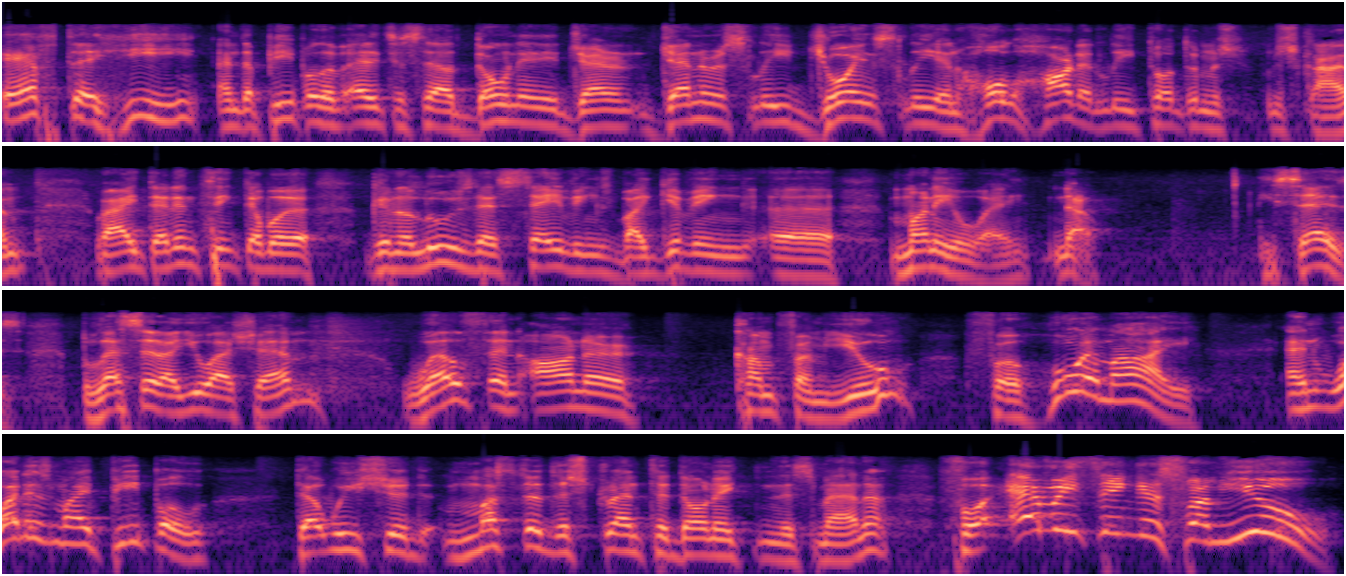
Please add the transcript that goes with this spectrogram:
after he and the people of Eretz Yisrael donated generously, joyously, and wholeheartedly toward the Mishkan, right? They didn't think they were going to lose their savings by giving uh, money away. No. He says, Blessed are you, Hashem. Wealth and honor come from you. For who am I? And what is my people? That we should muster the strength to donate in this manner. For everything is from you,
